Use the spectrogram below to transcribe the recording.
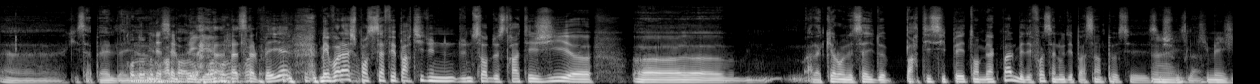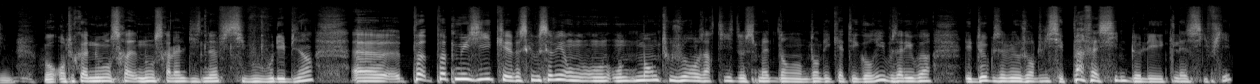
euh, qui s'appelle d'ailleurs La salle. Playel. la salle Playel. Mais voilà, je pense que ça fait partie d'une d'une sorte de stratégie euh, euh, à laquelle on essaye de participer tant bien que mal, mais des fois ça nous dépasse un peu ces, ces Ouais, choses-là. J'imagine. Bon, en tout cas, nous on sera, nous on sera là le 19 si vous voulez bien. Euh, pop, pop musique, parce que vous savez, on, on- on demande toujours aux artistes de se mettre dans, dans des catégories. Vous allez voir, les deux que vous avez aujourd'hui, c'est pas facile de les classifier.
